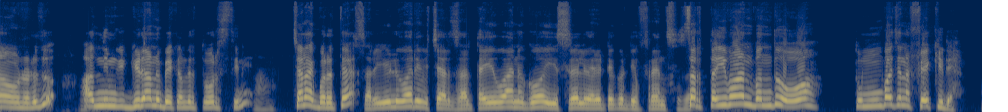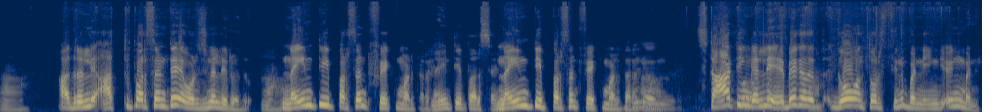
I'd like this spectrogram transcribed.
ನಾವು ನೋಡುದು. ಅದ್ ನಿಮ್ಗೆ ಗಿಡನು ಬೇಕಂದ್ರೆ ತೋರಿಸ್ತೀನಿ. ಚೆನ್ನಾಗಿ ಬರುತ್ತೆ. ಸರ್ ಇಳುವರಿ ವಿಚಾರ ಸರ್. ತೈವಾನ್ ಗೋ ಇಸ್ರೇಲ್ ವೆರೈಟಿಗೂ ಡಿಫ್ರೆನ್ಸ್ ಸರ್. ತೈವಾನ್ ಬಂದು ತುಂಬಾ ಜನ ಫೇಕ್ ಇದೆ. ಅದರಲ್ಲಿ ಹತ್ತು ಪರ್ಸೆಂಟೇ ಒರಿಜಿನಲ್ ಇರೋದು. ನೈಂಟಿ ಪರ್ಸೆಂಟ್ ಫೇಕ್ ಮಾಡ್ತಾರೆ. Ninety percent ninety percent fake ಮಾಡ್ತಾರೆ. ಸ್ಟಾರ್ಟಿಂಗ್ ಅಲ್ಲಿ ಬೇಕಾದ್ರೆ ಗೋ ಅಂತ ತೋರಿಸ್ತೀನಿ. ಬನ್ನಿ ಹಿಂಗೆ ಹಿಂಗ್ ಬನ್ನಿ.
